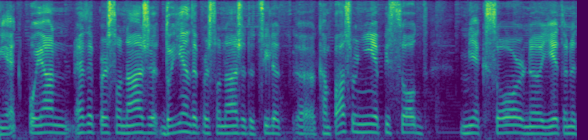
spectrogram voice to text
mjek, po janë edhe personazhe, do jenë edhe personazhe të cilët uh, kanë pasur një episod mjekësor në jetën e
